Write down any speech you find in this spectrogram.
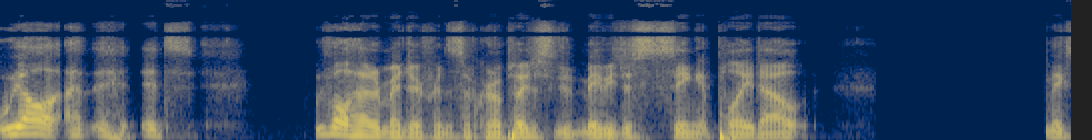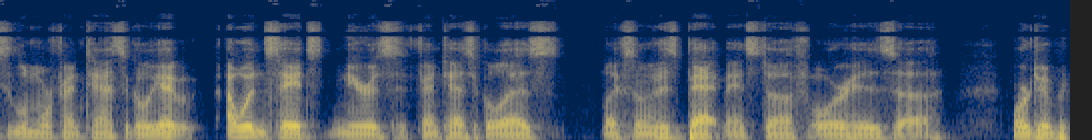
we all it's we've all had imaginary friends and stuff growing up so i just maybe just seeing it played out makes it a little more fantastical yeah i wouldn't say it's near as fantastical as like some of his batman stuff or his uh or doom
